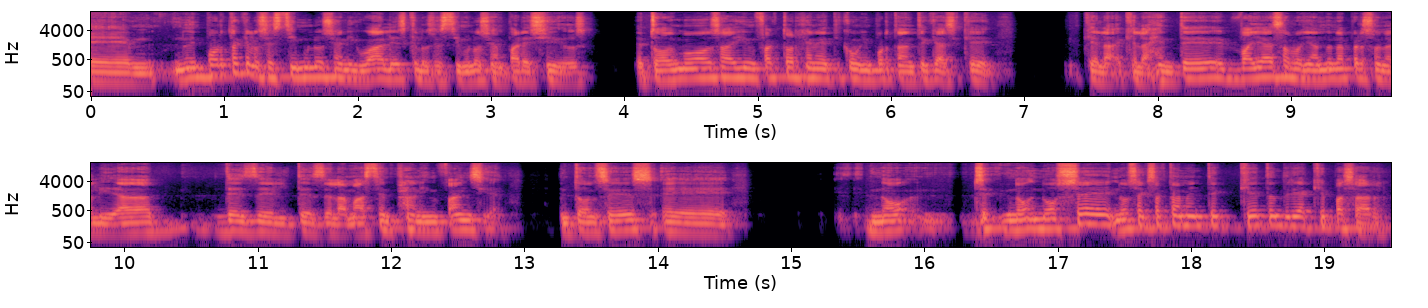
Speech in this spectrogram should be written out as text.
eh, no importa que los estímulos sean iguales, que los estímulos sean parecidos, de todos modos hay un factor genético muy importante que hace que, que, la, que la gente vaya desarrollando una personalidad desde, desde la más temprana infancia. Entonces, eh, no, no, no, sé, no sé exactamente qué tendría que pasar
